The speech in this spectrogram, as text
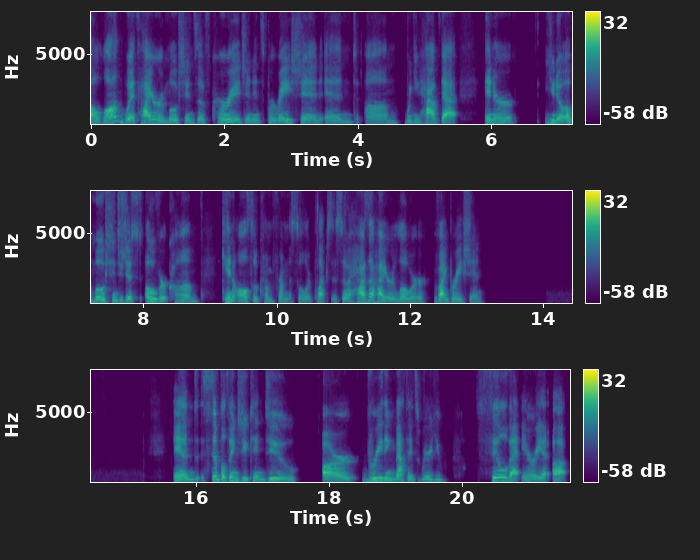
along with higher emotions of courage and inspiration, and um, when you have that inner, you know, emotion to just overcome, can also come from the solar plexus. So it has a higher, lower vibration. And simple things you can do are breathing methods where you fill that area up.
